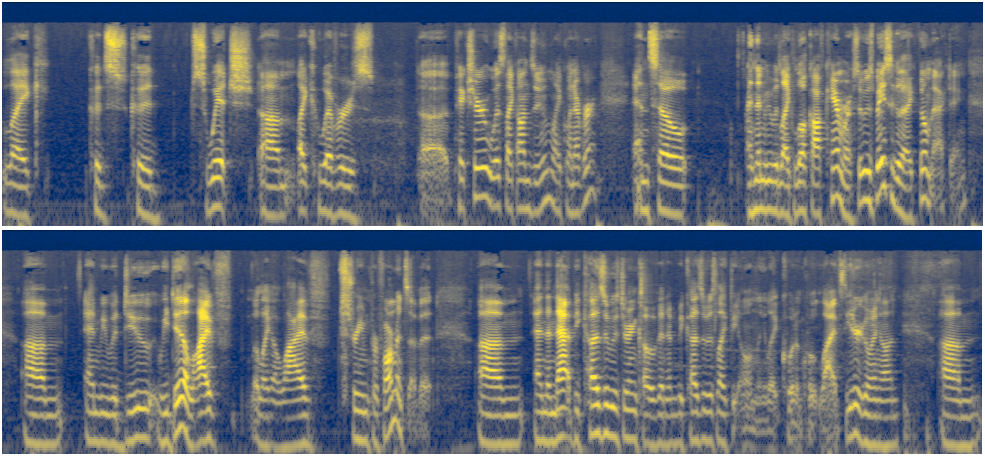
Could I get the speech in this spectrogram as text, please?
like could could switch um, like whoever's uh, picture was like on Zoom like whenever. And so and then we would like look off camera. So it was basically like film acting. Um, and we would do we did a live like a live stream performance of it um, and then that because it was during covid and because it was like the only like quote unquote live theater going on um,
